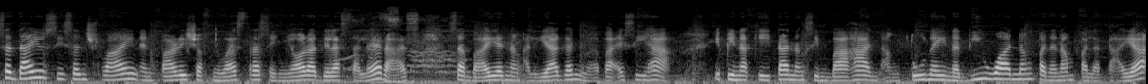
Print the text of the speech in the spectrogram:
sa Diocesan Shrine and Parish of Nuestra Señora de las Saleras sa bayan ng Aliagan, Nueva Ecija. Ipinakita ng simbahan ang tunay na diwa ng pananampalataya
